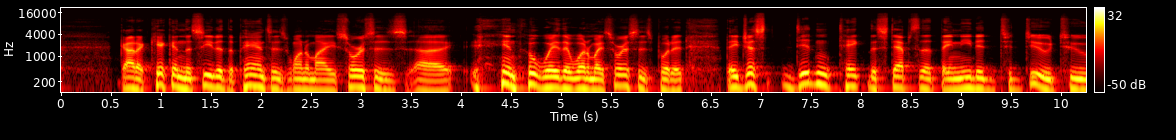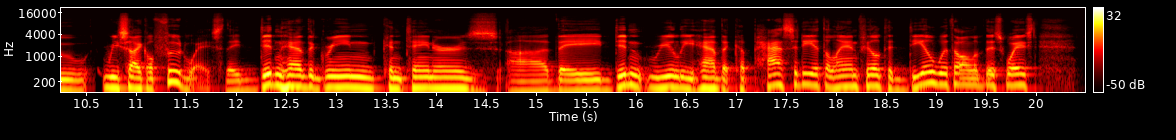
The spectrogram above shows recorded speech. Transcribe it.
got a kick in the seat of the pants, as one of my sources, uh, in the way that one of my sources put it. They just didn't take the steps that they needed to do to recycle food waste. They didn't have the green containers. Uh, they didn't really have the capacity at the landfill to deal with all of this waste.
